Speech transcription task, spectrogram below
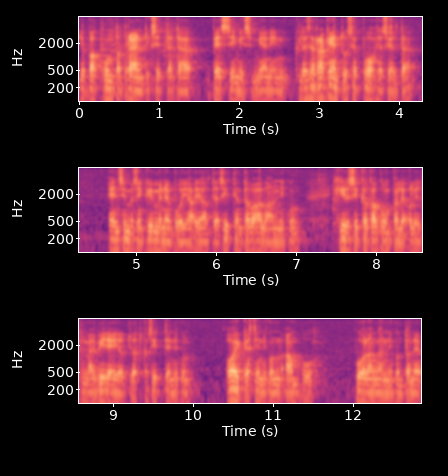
jopa kuntabrändiksi tätä pessimismiä, niin kyllä se rakentuu se pohja sieltä ensimmäisen kymmenen vuoden ajalta, ja sitten tavallaan niin kuin kirsikkakakun päälle oli tämä videot, jotka sitten niin kuin oikeasti niin kuin ampuu Puolangan niin tuonne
